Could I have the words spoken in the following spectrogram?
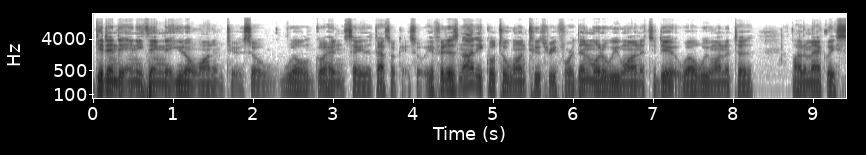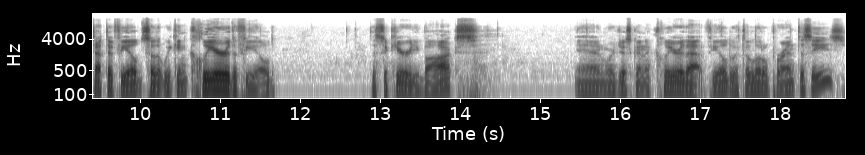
get into anything that you don't want him to. So we'll go ahead and say that that's okay. So if it is not equal to 1, 2, 3, 4, then what do we want it to do? Well, we want it to automatically set the field so that we can clear the field, the security box. And we're just going to clear that field with the little parentheses.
